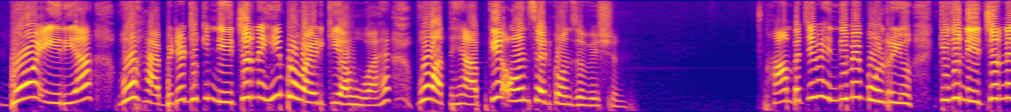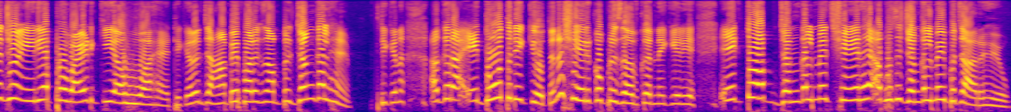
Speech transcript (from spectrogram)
वो एरिया वो हैबिटेट जो कि नेचर ने ही प्रोवाइड किया हुआ है, वो आते हैं आपके ऑन साइड कॉन्जर्वेशन हाँ बच्चे, मैं हिंदी में बोल रही हूँ कि जो नेचर ने जो एरिया प्रोवाइड किया हुआ है, ठीक है ना, जहाँ पे फॉर एग्जांपल जंगल है, ठीक है ना, अगर एक दो तरीके होते हैं ना शेर को प्रिजर्व करने के लिए, एक तो आप जंगल में शेर है, अब उसे जंगल में ही बचा रहे हो।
